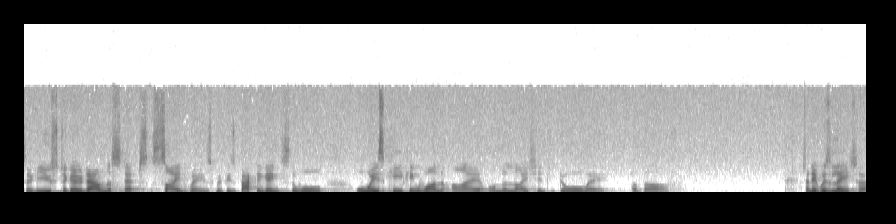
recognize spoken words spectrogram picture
so he used to go down the steps sideways with his back against the wall, always keeping one eye on the lighted doorway above. And it was later,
